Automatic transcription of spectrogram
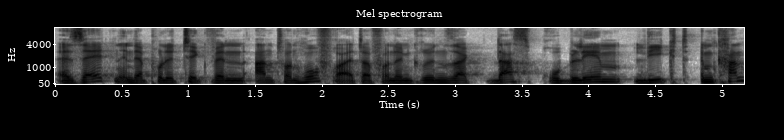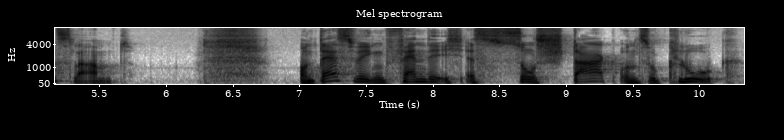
äh, selten in der Politik, wenn Anton Hofreiter von den Grünen sagt, das Problem liegt im Kanzleramt. Und deswegen fände ich es so stark und so klug,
